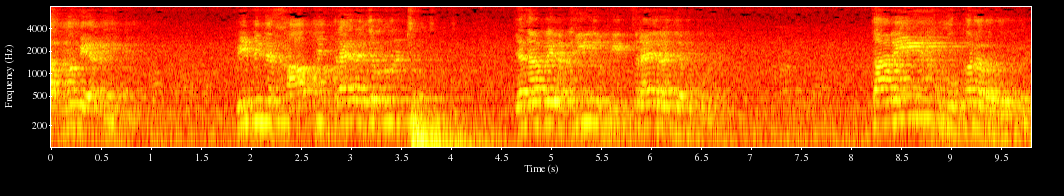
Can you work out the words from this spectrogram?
رجب نو رشتہ منگیا دی بی بی نے خواب بھی ترے رجب نو رشتہ جناب عقیل بھی ترے رجب ہوئے تاریخ مقرر ہو گئی۔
